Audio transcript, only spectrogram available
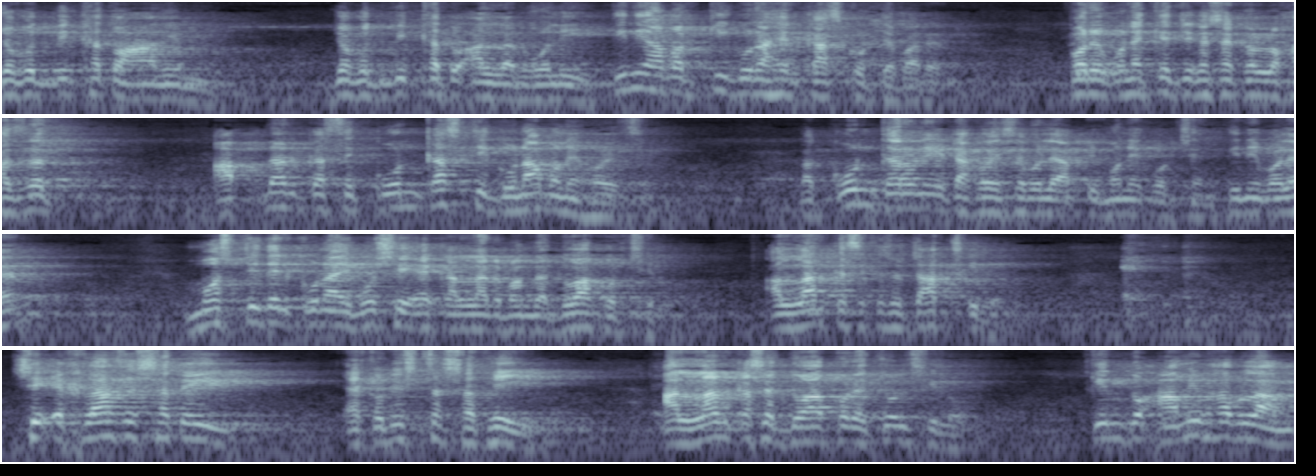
জগৎ বিখ্যাত আলিম জগৎ বিখ্যাত আল্লাহর বলি তিনি আবার কি গুনাহের কাজ করতে পারেন? পরে অনেকে জিজ্ঞাসা করল, হজরত, আপনার কাছে কোন কাজটি গোনা মনে হয়েছে? বা কোন কারণে এটা হয়েছে বলে আপনি মনে করছেন? তিনি বলেন, মসজিদের কোনায় বসে এক আল্লাহর বান্দা দোয়া করছিল। আল্লাহর কাছে কিছু চাচ্ছিল। সে এখলাসের সাথেই, একনিষ্ঠার সাথেই আল্লাহর কাছে দোয়া করে চলছিল। কিন্তু আমি ভাবলাম,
